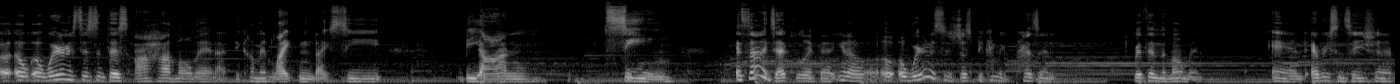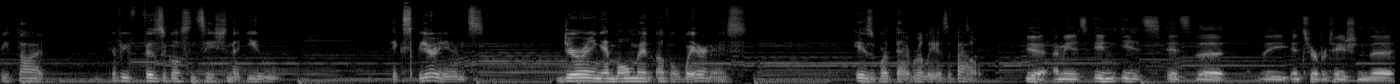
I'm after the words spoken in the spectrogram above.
a- awareness isn't this aha moment. I've become enlightened. I see beyond seeing. It's not exactly like that. You know, awareness is just becoming present within the moment. And every sensation, every thought, every physical sensation that you experience during a moment of awareness is what that really is about. Yeah, I mean it's in it's it's the the interpretation the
